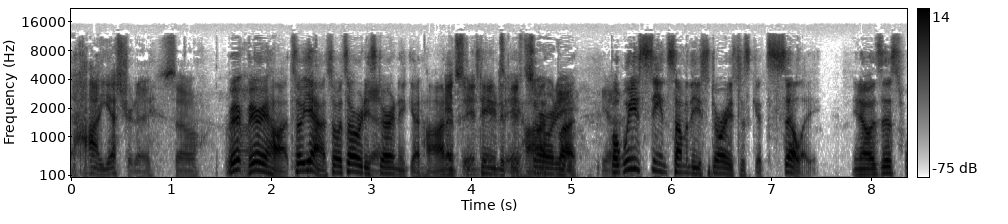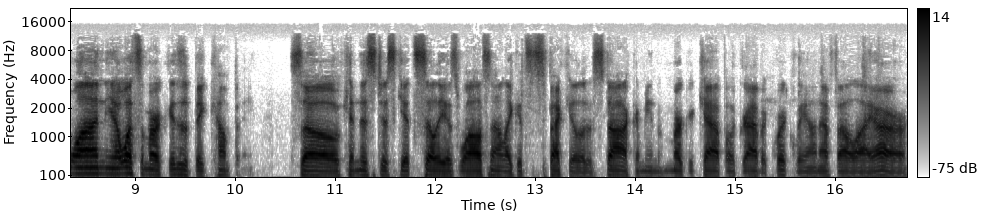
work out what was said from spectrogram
hot yesterday, so Very, uh, very hot. So yeah, so it's already yeah. starting to get hot. It's, it's- continuing to be it's hot, already- but yeah. but we've seen some of these stories just get silly. You know, is this one? You know, what's the market? This is a big company. So can this just get silly as well? It's not like it's a speculative stock. I mean, the market cap will grab it quickly on FLIR,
